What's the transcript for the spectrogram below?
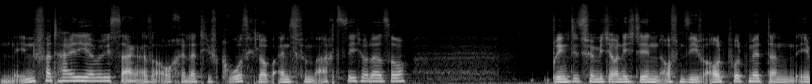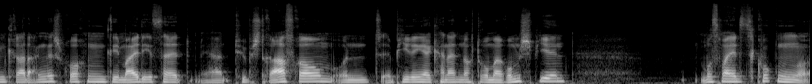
ein Innenverteidiger, würde ich sagen. Also auch relativ groß. Ich glaube 1,85 oder so. Bringt jetzt für mich auch nicht den Offensiv-Output mit. Dann eben gerade angesprochen. Grimaldi ist halt ja, Typ Strafraum und äh, Piringer kann halt noch drumherum spielen. Muss man jetzt gucken,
